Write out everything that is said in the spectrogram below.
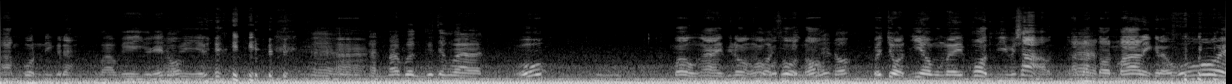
ตามก้นนี่ก็ได้ ว่าเวอยู่ได้เนาะ มี เออหันมาเบิ่งคือจังว่าโอ้เบ้าง่ายพี่น้องว่าขอโทษเนาะเนาะไปจอดเหี่ยวหมองในพ่อพีประชาอันนั้นอ่าตอนมานี่ก็แล้วโอ้ย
